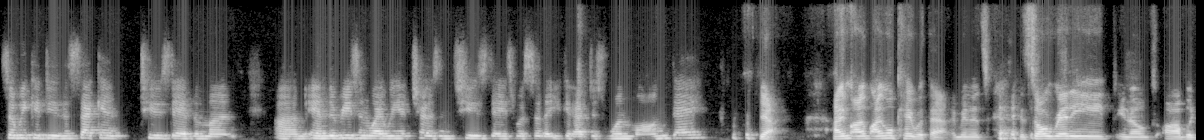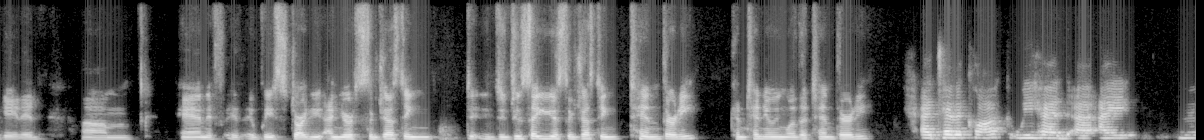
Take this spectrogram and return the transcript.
So we could do the second Tuesday of the month. Um, and the reason why we had chosen Tuesdays was so that you could have just one long day. Yeah I'm, I'm, I'm okay with that. I mean, it's, it's already, you know, obligated. Um, and if, if, if we start, and you're suggesting, did, did you say you're suggesting ten thirty, continuing with a ten thirty? At ten o'clock, we had, uh, I mm,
